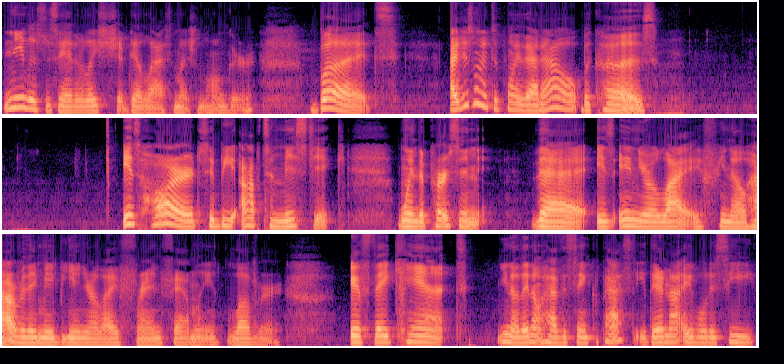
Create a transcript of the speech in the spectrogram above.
needless to say, the relationship didn't last much longer. But I just wanted to point that out because it's hard to be optimistic when the person that is in your life, you know, however they may be in your life, friend, family, lover, if they can't you know, they don't have the same capacity. They're not able to see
